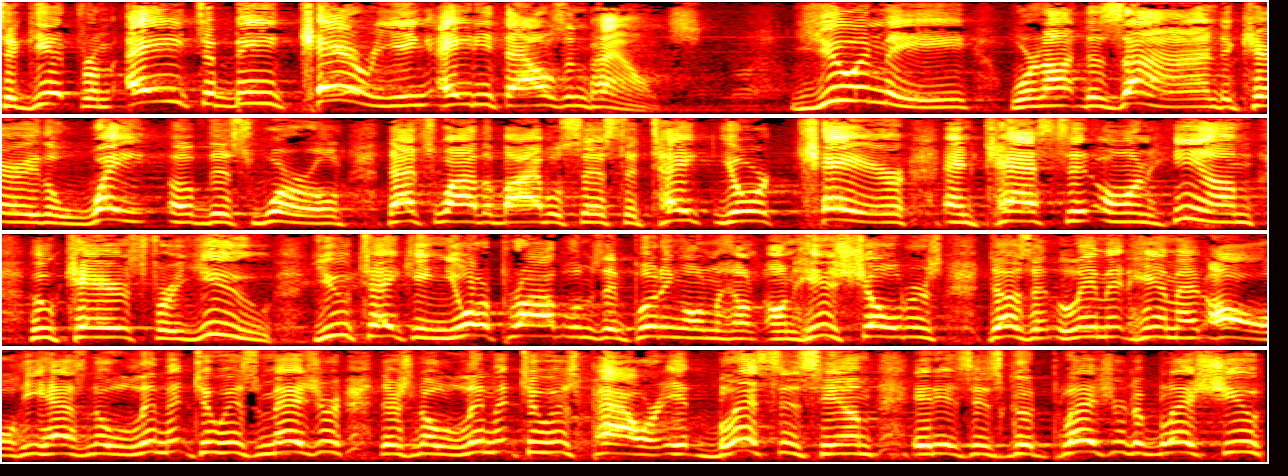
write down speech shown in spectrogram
to get from A to B carrying 80,000 pounds. You and me were not designed to carry the weight of this world. That's why the Bible says to take your care and cast it on Him who cares for you. You taking your problems and putting on, on His shoulders doesn't limit Him at all. He has no limit to His measure. There's no limit to His power. It blesses Him. It is His good pleasure to bless you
